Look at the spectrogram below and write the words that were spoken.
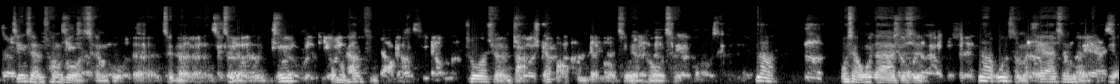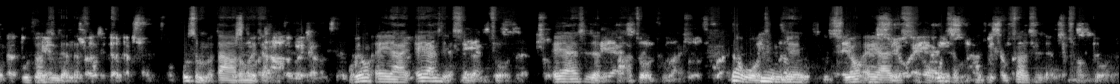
的精神创作成果的这个这个问题。因为我们刚刚提到著作权法要保护人的精神创作成果。那我想问大家，就是那为什么 AI 生成图片不算是人的创作？为什么大家都会这样子？我用 AI，AI 也是人做的，AI 是人把它做出来的。那我今天使用 AI 的时候，为什么它就不算是人的创作呢？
